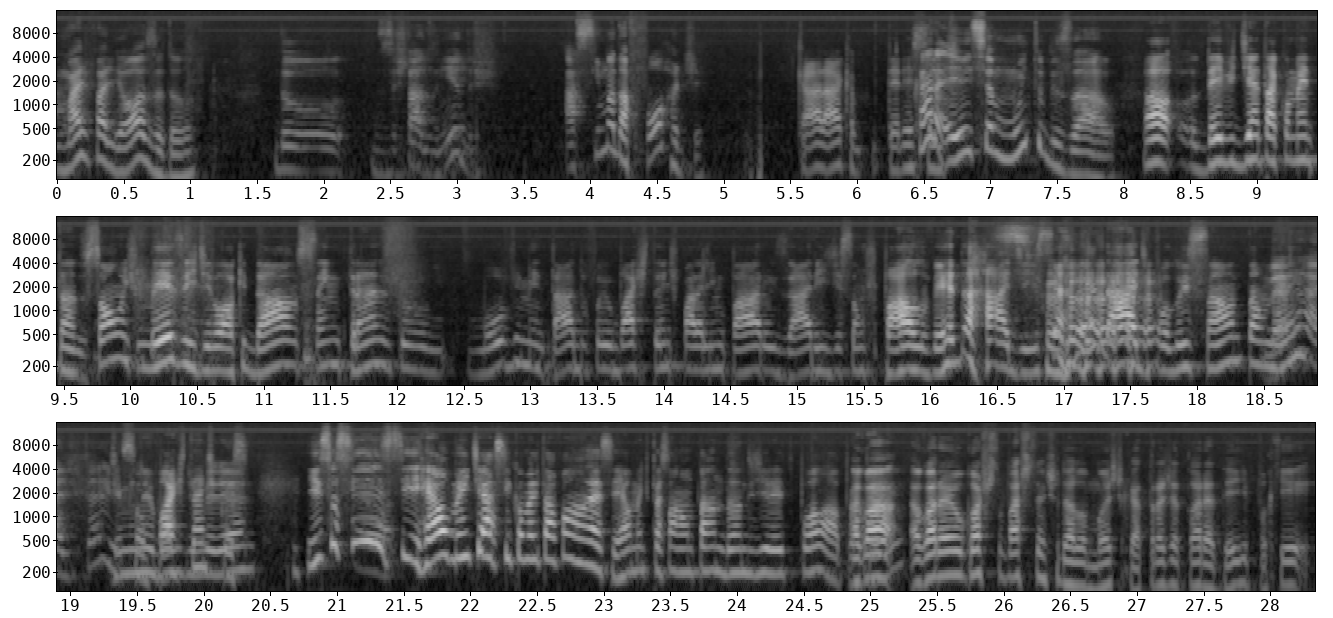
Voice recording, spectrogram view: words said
mais valiosa do, do- dos Estados Unidos? Acima da Ford? Caraca, interessante. Cara, isso é muito bizarro. Ó, o David Ian tá comentando, só uns meses de lockdown, sem trânsito movimentado, foi o bastante para limpar os ares de São Paulo. Verdade, isso é verdade. Poluição também Verdade, tá aí, São diminuiu bastante. deveria- coisa. Isso se, se realmente é assim como ele tá falando, né? Se realmente o pessoal não tá andando direito por lá. porque- Agora, agora eu gosto bastante do Elon Musk, a trajetória dele, porque...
